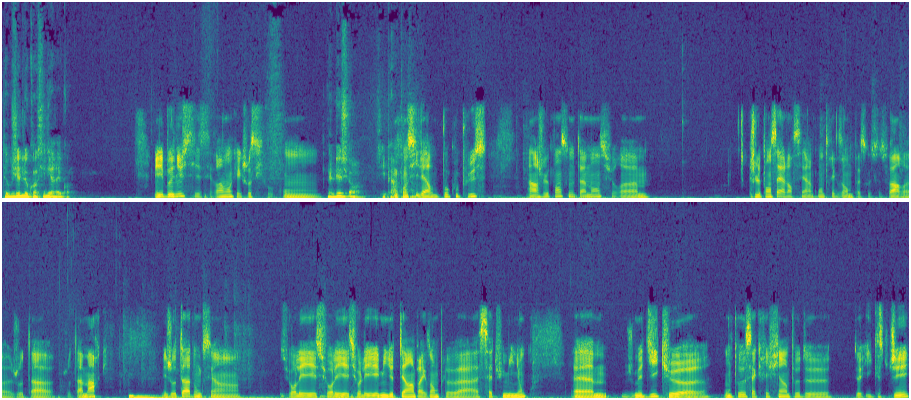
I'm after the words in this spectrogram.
t'es obligé de le considérer quoi Et les bonus, c'est vraiment quelque chose qu'il faut qu'on mais bien sûr important. considère beaucoup plus. Alors je le pense notamment sur. euh, je le pensais, alors c'est un contre-exemple parce que ce soir euh, Jota, Jota marque. Mais Jota, donc c'est un. Sur les, sur, les, sur les milieux de terrain, par exemple, à 7-8 millions, euh, je me dis que euh, on peut sacrifier un peu de, de XG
